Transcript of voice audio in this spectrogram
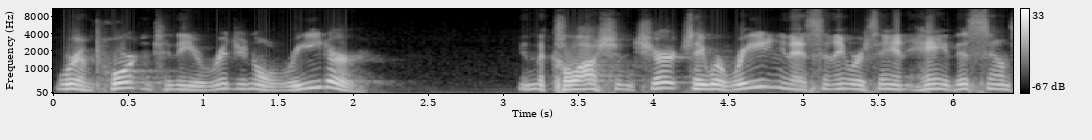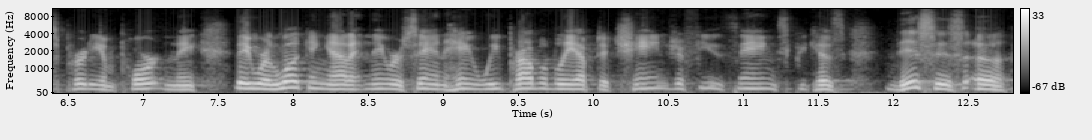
were important to the original reader in the Colossian church. They were reading this and they were saying, hey, this sounds pretty important. They, they were looking at it and they were saying, hey, we probably have to change a few things because this is, uh,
